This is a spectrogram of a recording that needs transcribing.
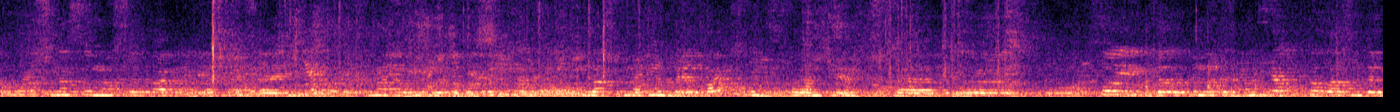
Оголошена сума 102 мільйони євро. Має бути власне він передбачений з фондів. Е, е, Хто їх отримати на місцях, хто власне буде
